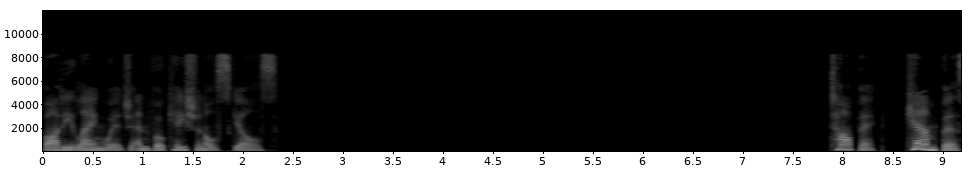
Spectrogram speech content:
body language and vocational skills. Campus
